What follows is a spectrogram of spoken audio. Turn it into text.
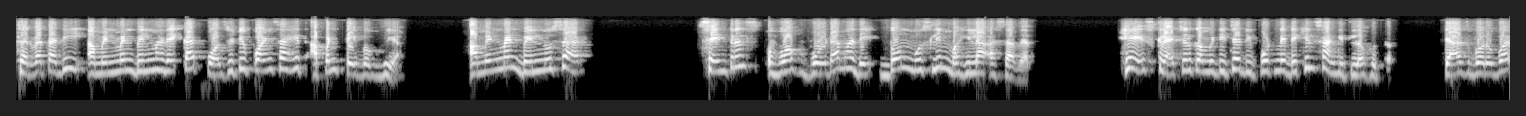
सर्वात आधी अमेंडमेंट बिलमध्ये काय पॉझिटिव्ह पॉइंट्स आहेत आपण ते बघूया. अमेंडमेंट बिलनुसार सेंट्रल वर्क बोर्डामध्ये दोन मुस्लिम महिला असाव्यात. हे स्क्रॅचर कमिटीच्या रिपोर्टने देखील सांगितलं होतं. त्याचबरोबर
